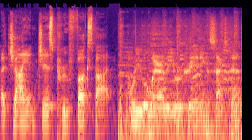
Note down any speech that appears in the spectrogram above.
a giant jizz proof fuck spot. Were you aware that you were creating a sex pit?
